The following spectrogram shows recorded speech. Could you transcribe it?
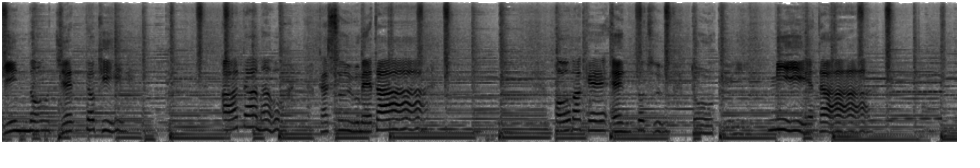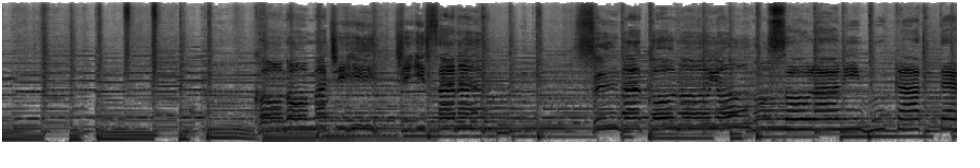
銀のジェット機頭をかすめた。お化け煙突遠くに見えた。この街小さな巣箱のよう。空に向かって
